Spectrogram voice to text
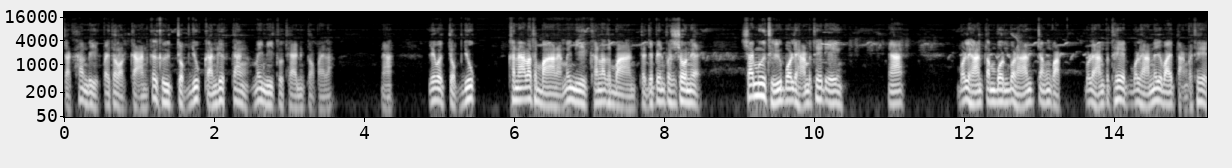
จากท่านไปอีกไปตลอดกาลก็คือจบยุคการเลือกตั้ง ไม่มีตัวแทนอีกต่อไปแล้วนะเรียกว่าจบยุคคณะรัฐบาลน่ะไม่มีคณะรัฐบาล แต่จะเป็นประชาชนเนี่ยใช้มือถือบริหารประเทศเองนะบริหารตำบลบริหารจังหวัดบริหารประเทศ บริหารนโยบายต่างประเทศ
